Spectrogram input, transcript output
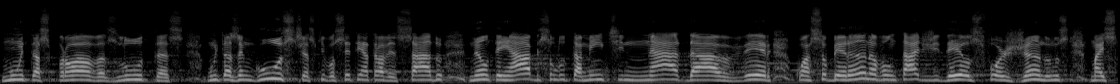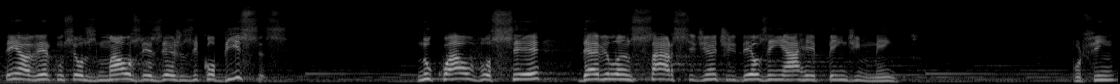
muitas provas, lutas, muitas angústias que você tem atravessado, não tem absolutamente nada a ver com a soberana vontade de Deus forjando-nos, mas tem a ver com seus maus desejos e cobiças, no qual você deve lançar-se diante de Deus em arrependimento. Por fim,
